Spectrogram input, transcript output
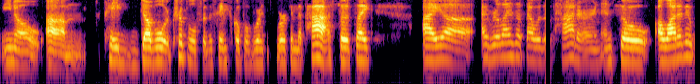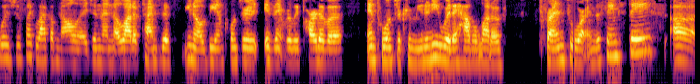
you know, um, paid double or triple for the same scope of work, work in the past. So it's like I uh I realized that that was a pattern and so a lot of it was just like lack of knowledge and then a lot of times if you know the influencer isn't really part of a influencer community where they have a lot of friends who are in the same space uh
